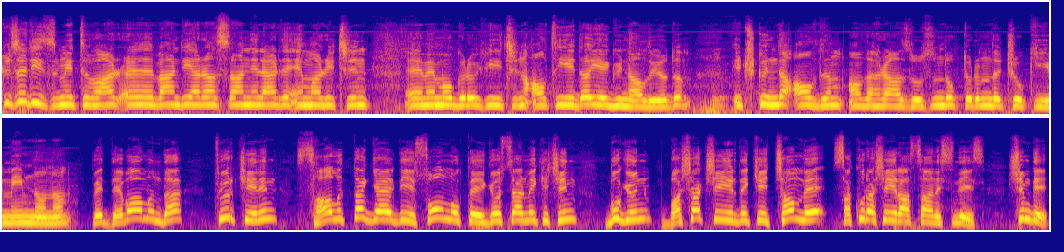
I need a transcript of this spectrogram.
Güzel hizmeti var. Ee, Ben diğer hastanelerde MR için, e, memografi için 6-7 aya gün alıyordum. 3 günde aldım. Allah razı olsun. Doktorum da çok iyi, memnunum. Ve devamında Türkiye'nin sağlıkta geldiği son noktayı göstermek için bugün Başakşehir'deki Çam ve Sakura Şehir Hastanesi'ndeyiz. Şimdi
